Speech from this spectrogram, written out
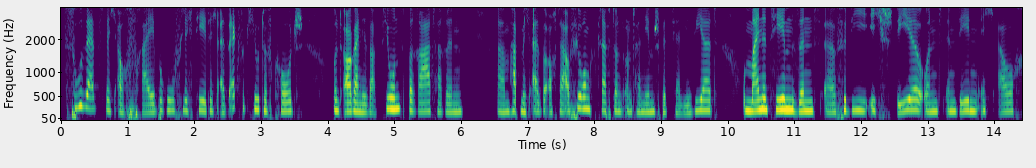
zusätzlich auch freiberuflich tätig als Executive Coach und Organisationsberaterin. Ähm, habe mich also auch da auf Führungskräfte und Unternehmen spezialisiert. Und meine Themen sind, äh, für die ich stehe und in denen ich auch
